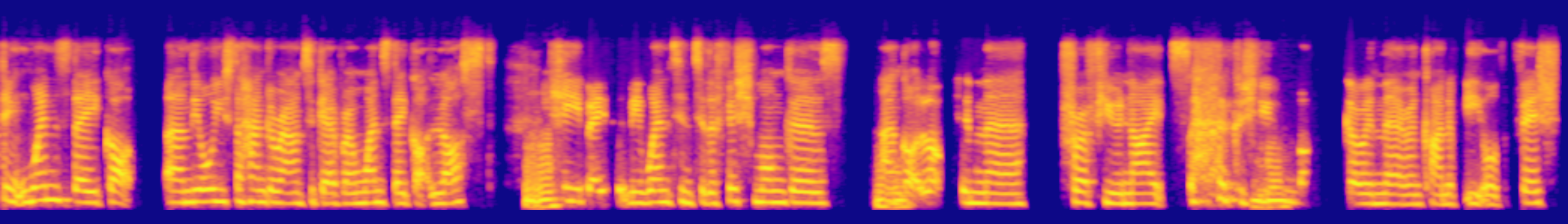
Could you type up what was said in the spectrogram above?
think Wednesday got, um, they all used to hang around together and Wednesday got lost. Mm-hmm. She basically went into the fishmongers and mm-hmm. got locked in there for a few nights because she mm-hmm go in there and kind of eat all the fish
